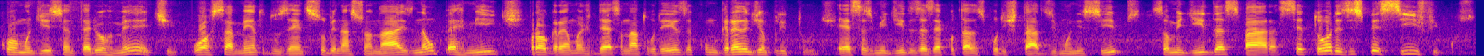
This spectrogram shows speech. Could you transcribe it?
Como disse anteriormente, o orçamento dos entes subnacionais não permite programas dessa natureza com grande amplitude. Essas medidas executadas por estados e municípios são medidas para setores específicos,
